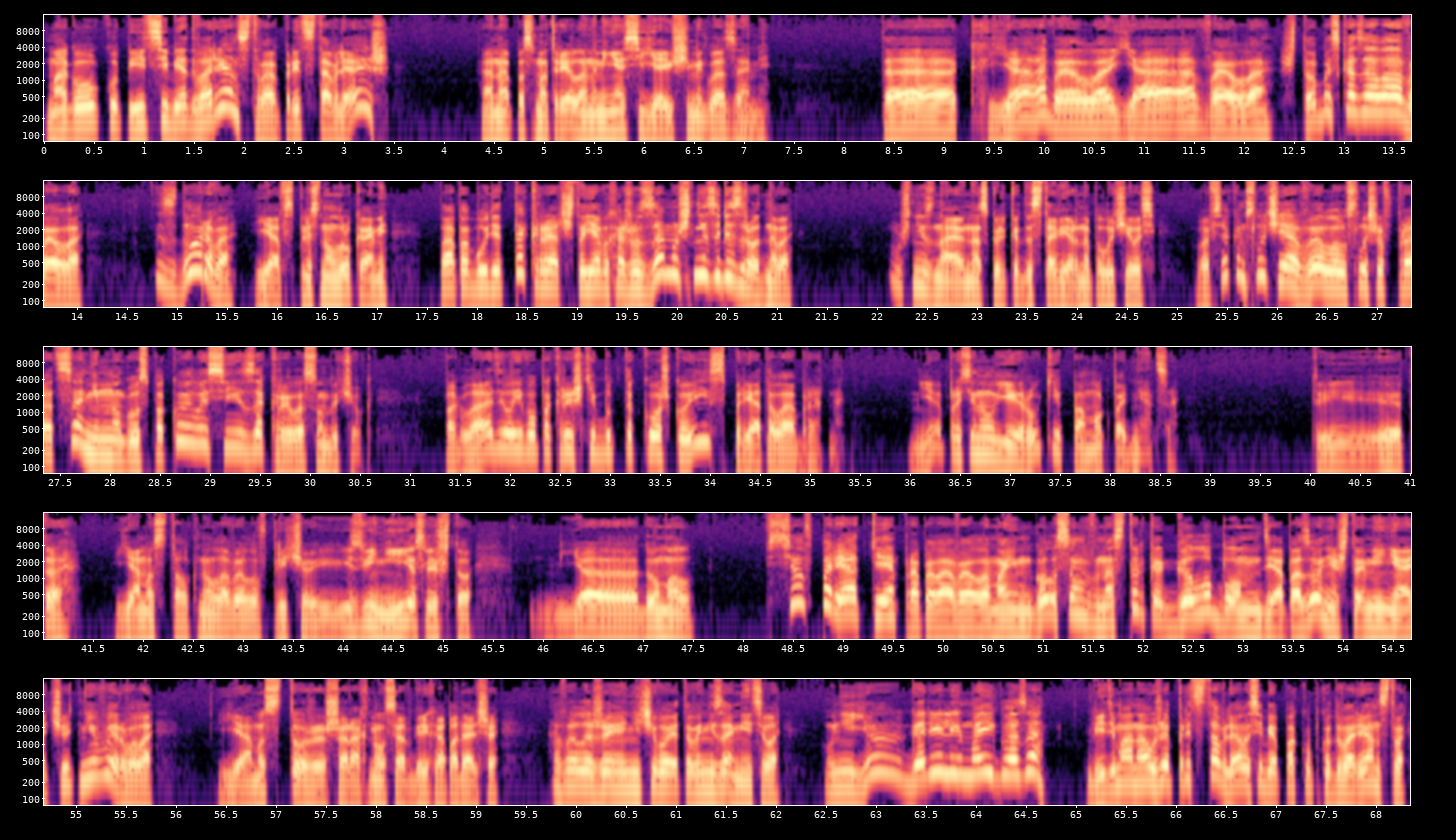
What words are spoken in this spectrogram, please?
Могу купить себе дворянство, представляешь?» Она посмотрела на меня сияющими глазами. «Так, я Авелла, я Авелла. Что бы сказала Авелла?» «Здорово!» — я всплеснул руками — Папа будет так рад, что я выхожу замуж не за безродного. Уж не знаю, насколько достоверно получилось. Во всяком случае, Авелла, услышав про отца, немного успокоилась и закрыла сундучок. Погладила его по крышке, будто кошку, и спрятала обратно. Я протянул ей руки, помог подняться. «Ты это...» — Яма столкнул Авеллу в плечо. «Извини, если что. Я думал...» «Все в порядке», — пропела Велла моим голосом в настолько голубом диапазоне, что меня чуть не вырвало. Ямос тоже шарахнулся от греха подальше. Велла же ничего этого не заметила. У нее горели мои глаза. Видимо, она уже представляла себе покупку дворянства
